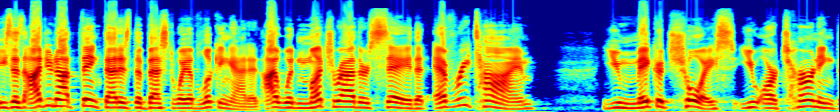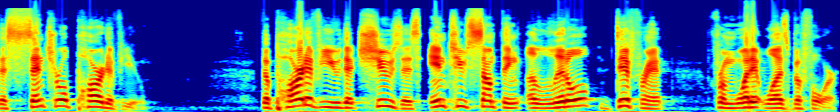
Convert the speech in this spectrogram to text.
He says, I do not think that is the best way of looking at it. I would much rather say that every time you make a choice, you are turning the central part of you, the part of you that chooses, into something a little different from what it was before.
